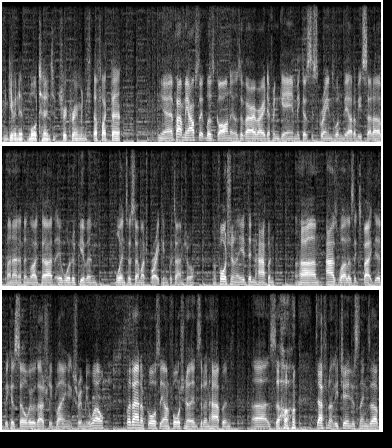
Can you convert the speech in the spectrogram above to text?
and given it more turns of Trick Room and stuff like that. Yeah, if that Meowstic was gone, it was a very, very different game because the screens wouldn't be able to be set up and anything like that. It would have given Winter so much breaking potential. Unfortunately, it didn't happen um, as well as expected because Sylvy was actually playing extremely well. But then, of course, the unfortunate incident happened, uh, so definitely changes things up.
